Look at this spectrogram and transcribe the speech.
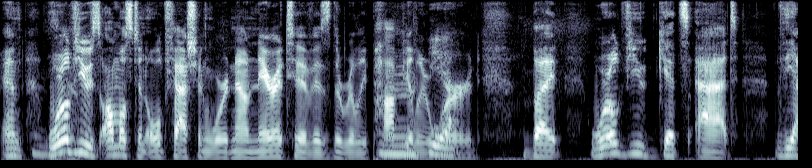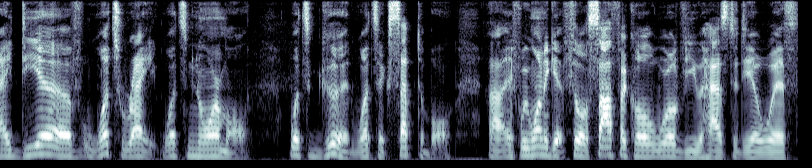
And mm-hmm. worldview is almost an old fashioned word now. Narrative is the really mm-hmm. popular yeah. word. But worldview gets at the idea of what's right, what's normal, what's good, what's acceptable. Uh, if we want to get philosophical, worldview has to deal with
